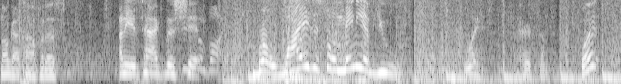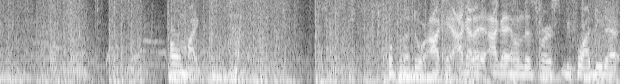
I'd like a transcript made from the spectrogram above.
Don't got time for this. I need to tag this shit, bro. Why is there so many of you? Wait, I heard something. What? Oh my. Open the door. Okay, I gotta I gotta hit on this first before I do that.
